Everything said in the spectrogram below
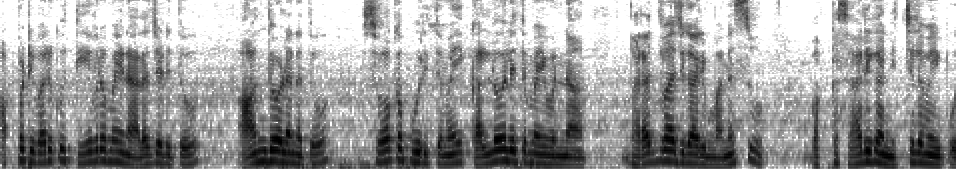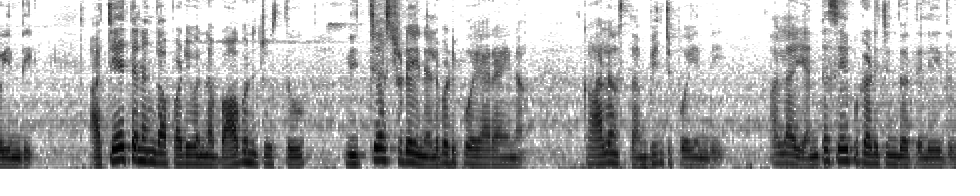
అప్పటి వరకు తీవ్రమైన అలజడితో ఆందోళనతో శోకపూరితమై కల్లోలితమై ఉన్న భరద్వాజ్ గారి మనస్సు ఒక్కసారిగా నిశ్చలమైపోయింది. అచేతనంగా పడి ఉన్న బాబును చూస్తూ నిశ్చేష్టుడై నిలబడిపోయారాయన. కాలం స్తంభించిపోయింది. అలా ఎంతసేపు గడిచిందో తెలియదు.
